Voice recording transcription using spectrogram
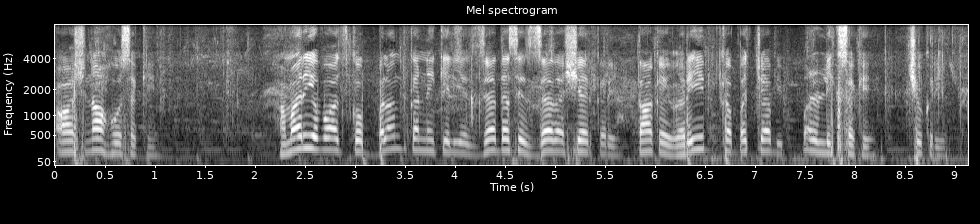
آشنا ہو سکیں۔ ہماری آواز کو بلند کرنے کے لیے زیادہ سے زیادہ شیئر کریں تاکہ غریب کا بچہ بھی پڑھ لکھ سکے۔ شکریہ۔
